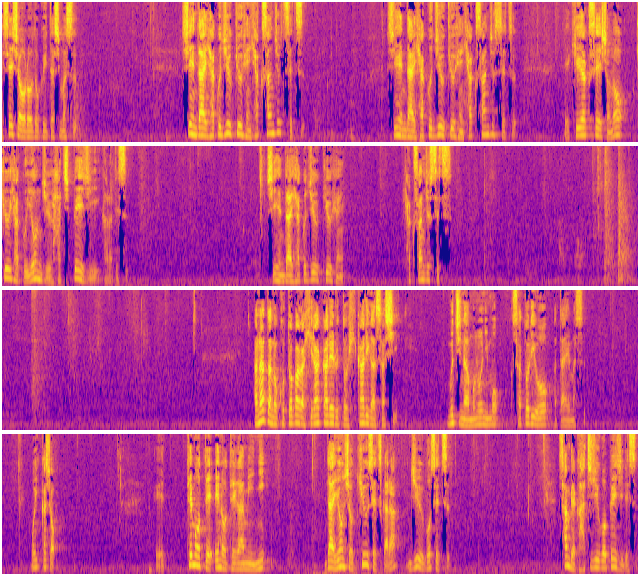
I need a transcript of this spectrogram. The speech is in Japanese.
聖書を朗読いたします。詩篇第119編130節詩篇第119編130節旧約聖書の948ページからです。詩篇第119編130節あなたの言葉が開かれると光が差し、無知な者にも悟りを与えます。もう一箇所。えテモテへの手紙に、第4章9節から15節385ページです。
